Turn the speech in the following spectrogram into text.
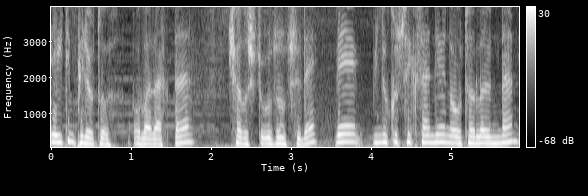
Eğitim pilotu olarak da çalıştı uzun süre ve 1980'lerin ortalarından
